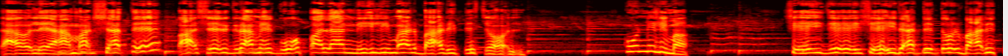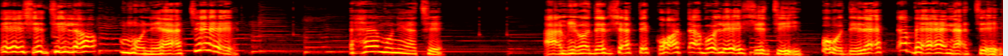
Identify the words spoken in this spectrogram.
তাহলে আমার সাথে পাশের গ্রামে গোপাল আর নীলিমার বাড়িতে চল। কোন নীলিমা? সেই যে, সেই রাতে তোর বাড়িতে এসেছিল, মনে আছে? হ্যাঁ মনে আছে। আমি ওদের সাথে কথা বলে এসেছি। ওদের একটা ভ্যান আছে,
